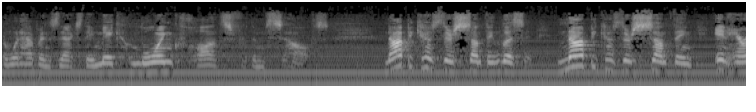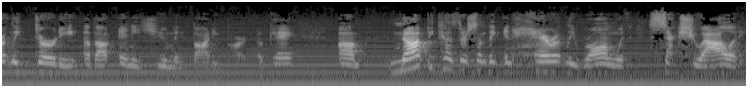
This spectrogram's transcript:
And what happens next? They make loincloths for themselves. Not because there's something, listen, not because there's something inherently dirty about any human body part, okay? Um, not because there's something inherently wrong with sexuality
